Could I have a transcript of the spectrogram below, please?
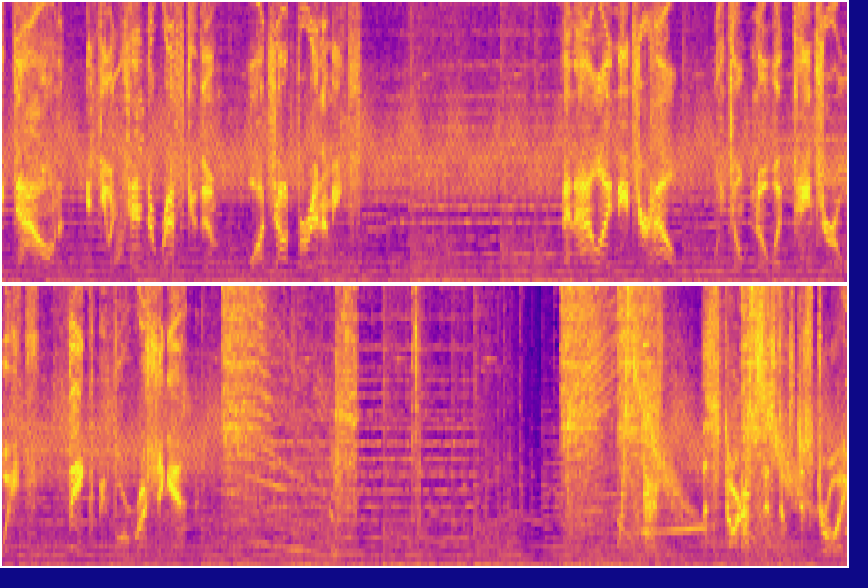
Down! If you intend to rescue them, watch out for enemies. An ally needs your help. We don't know what danger awaits. Think before rushing in. The startup system's destroyed.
